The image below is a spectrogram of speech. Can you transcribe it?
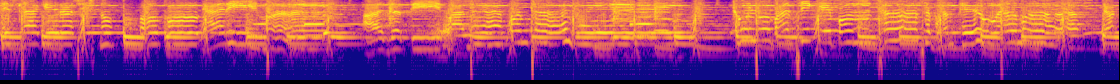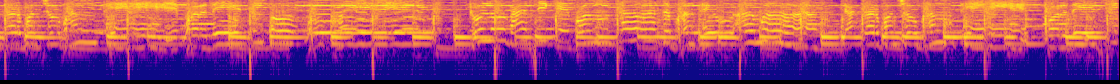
त्यस लागेर सिस्नो घारीमा आज ती पन्का गए। ठुलो भाषी के बन्छस् भन्थ्यौ आमा डाक्टर बन्छु भन्थे परदेशी पो भए। ठुलो भाषी के बन्छस् भन्थ्यौ आमा डाक्टर बन्छु भन्थे परदेशी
